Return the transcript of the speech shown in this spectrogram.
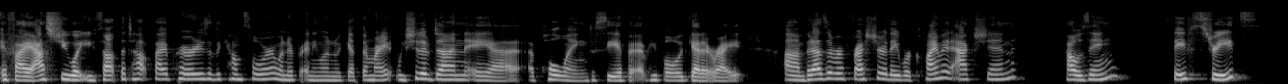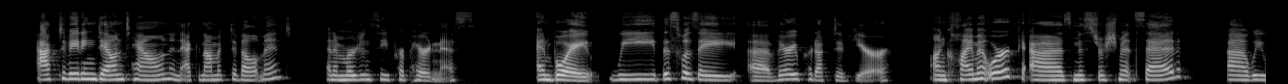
if I asked you what you thought the top five priorities of the council were, I wonder if anyone would get them right. We should have done a, uh, a polling to see if uh, people would get it right. Um, but as a refresher, they were climate action, housing, safe streets, activating downtown and economic development, and emergency preparedness. And boy, we this was a, a very productive year. On climate work, as Mr. Schmidt said, uh, we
